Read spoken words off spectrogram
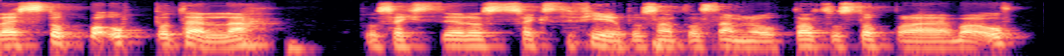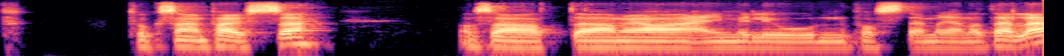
de stoppa opp å telle. På 60, 64% av stemmene opptatt, så stoppa de bare opp. Tok seg en pause og sa at uh, vi har én million poststemmer igjen å telle.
